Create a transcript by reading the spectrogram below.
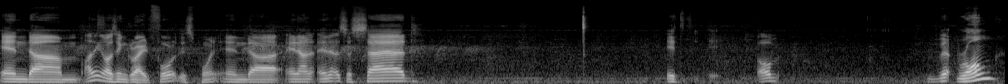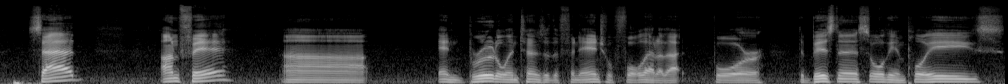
And um, I think I was in grade four at this point, and uh, and I- and it was a sad. It's it, of, wrong, sad, unfair, uh, and brutal in terms of the financial fallout of that for the business, all the employees,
